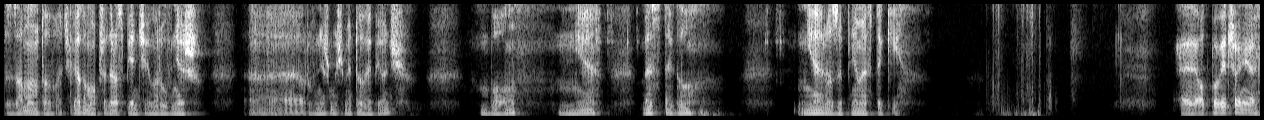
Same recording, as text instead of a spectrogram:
zamontować. Wiadomo, przed rozpięciem również, e, również musimy to wypiąć, bo nie bez tego nie rozepniemy wtyki. E, Odpowietrzenie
